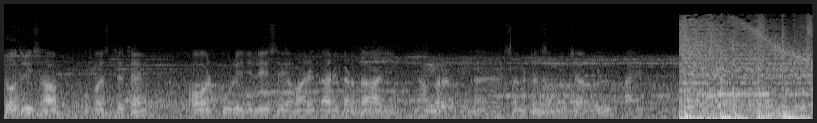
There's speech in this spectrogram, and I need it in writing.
चौधरी साहब उपस्थित हैं और पूरे ज़िले से हमारे कार्यकर्ता आज यहाँ पर संगठन समीक्षा के लिए आए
